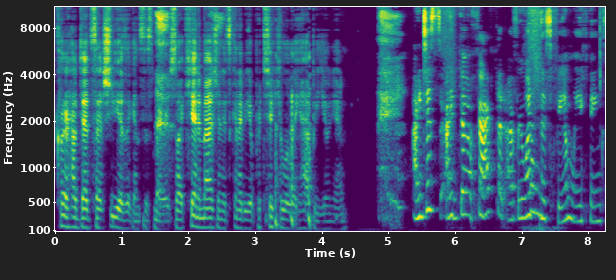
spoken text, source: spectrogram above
clear how dead set she is against this marriage, so I can't imagine it's going to be a particularly happy union. I just, I the fact that everyone in this family thinks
